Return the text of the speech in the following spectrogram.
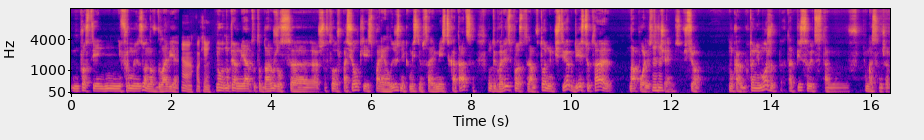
ну, просто я не формализую, оно в голове. А, окей. Ну, например, я тут обнаружился, что в том же поселке есть парень-лыжник, мы с ним стали вместе кататься. Ну, договорились просто там вторник, четверг, 10 утра на поле встречаемся. Угу. Все ну, как бы, кто не может, отписывается там в мессенджер.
